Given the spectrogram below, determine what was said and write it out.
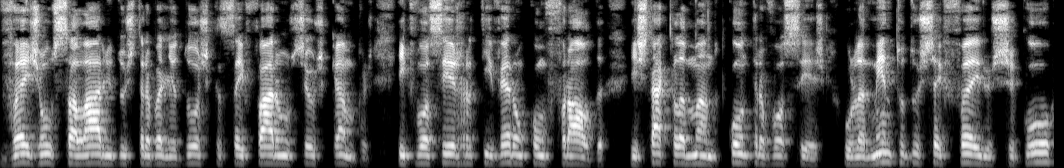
Vejam o salário dos trabalhadores que ceifaram os seus campos e que vocês retiveram com fraude. Está clamando contra vocês. O lamento dos ceifeiros chegou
